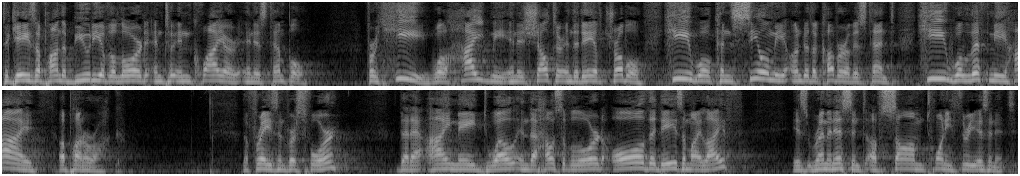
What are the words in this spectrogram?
to gaze upon the beauty of the Lord and to inquire in his temple. For he will hide me in his shelter in the day of trouble. He will conceal me under the cover of his tent. He will lift me high upon a rock. The phrase in verse 4, that I may dwell in the house of the Lord all the days of my life, is reminiscent of Psalm 23, isn't it?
